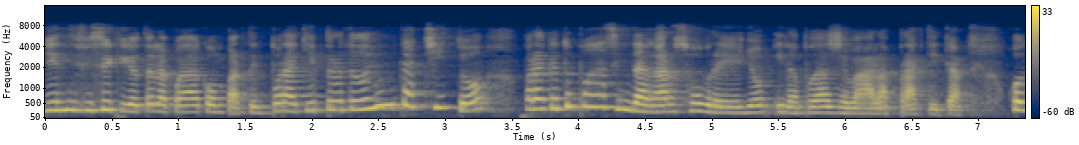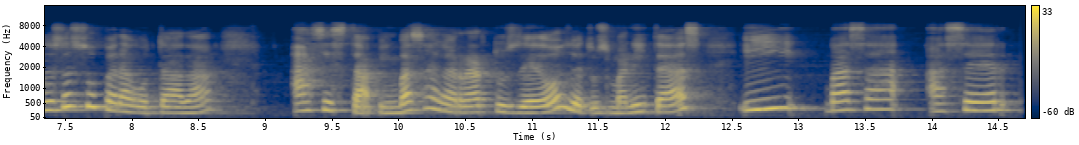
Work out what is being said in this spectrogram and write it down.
bien difícil que yo te la pueda compartir por aquí, pero te doy un cachito para que tú puedas indagar sobre ello y la puedas llevar a la práctica. Cuando estás súper agotada, haces tapping. Vas a agarrar tus dedos de tus manitas y vas a hacer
